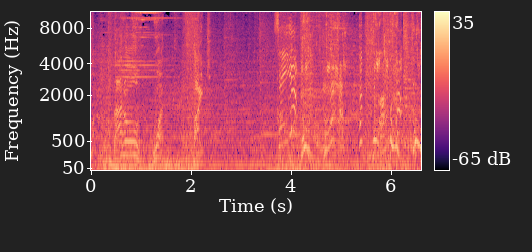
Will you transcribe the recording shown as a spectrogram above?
but... Battle one. Fight! Say yep!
